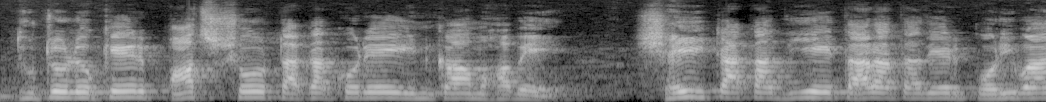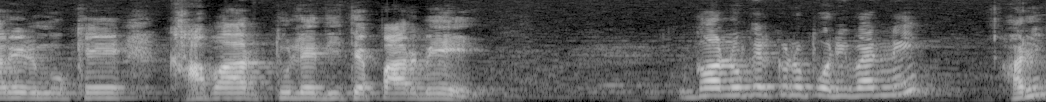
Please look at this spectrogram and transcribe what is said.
দুটো লোকের পাঁচশো টাকা করে ইনকাম হবে। সেই টাকা দিয়ে তারা তাদের পরিবারের মুখে খাবার তুলে দিতে পারবে। গণকের কোনো পরিবার নেই? আরে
